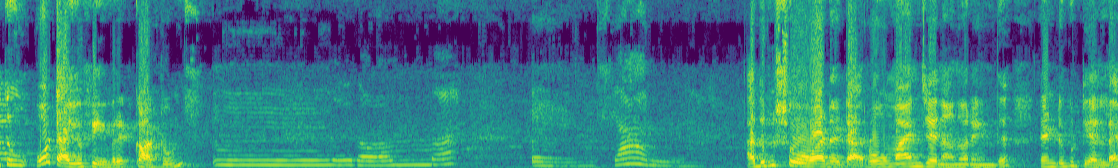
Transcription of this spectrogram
Pathu what are your favorite cartoons Roma and Shanna. അതൊരു ഷോ ആണ് കേട്ടോ റോമാഞ്ചന എന്ന് പറയുന്നത് രണ്ട് കുട്ടികളുടെ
